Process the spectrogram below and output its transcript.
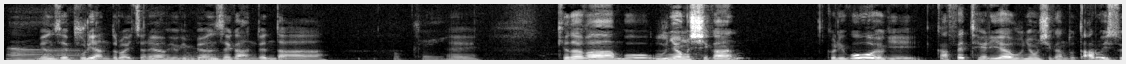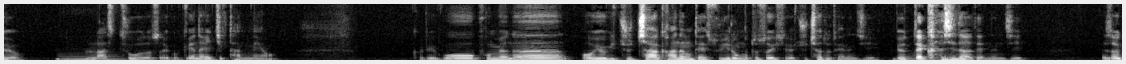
아. 면세 불이 안 들어와 있잖아요. 여긴 음. 면세가 안 된다. 오케이. 예. 게다가 뭐 운영 시간 그리고 여기 카페테리아 운영 시간도 따로 있어요. 음. 라스트 오더 써 있고 꽤나 일찍 닫네요. 그리고 보면은 어 여기 주차 가능 대수 이런 것도 써 있어요. 주차도 되는지 몇 대까지나 됐는지. 그래서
